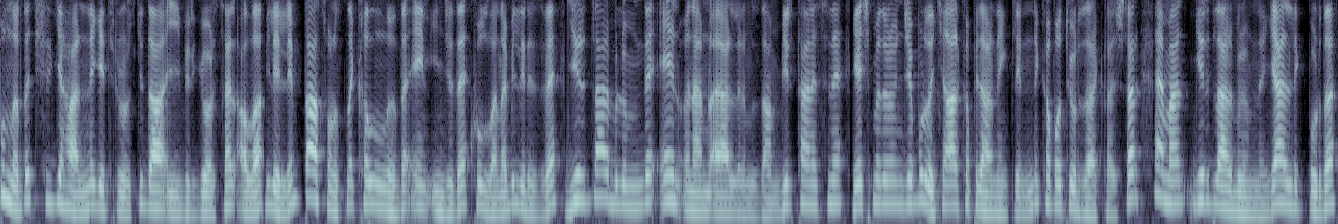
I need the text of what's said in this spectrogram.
Bunları da çizgi haline getiriyoruz ki daha iyi bir görsel alabilelim. Daha sonrasında kalınlığı da en ince de kullanabiliriz ve girdiler bölümünde en önemli ayarlarımızdan bir tanesine geçmeden önce buradaki arka plan renklerini kapatıyoruz arkadaşlar. Hemen girdiler bölümüne geldik burada.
